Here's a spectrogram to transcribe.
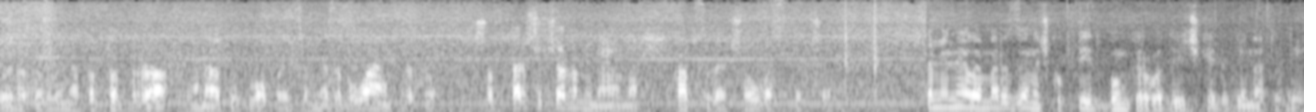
виготовлення. Тобто брак. Вона тут лопається. Не забуваємо про те, що в першу чергу міняємо капсулу, якщо у вас тече. Замінили ми резиночку під бункер водички. Людина туди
